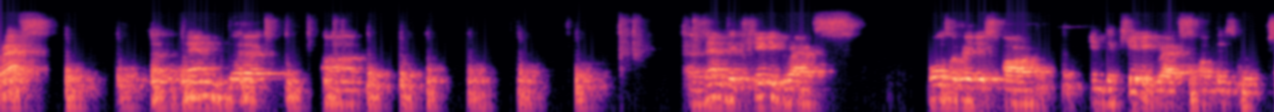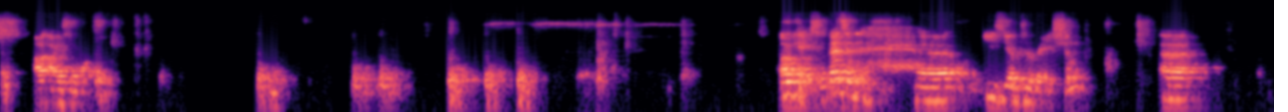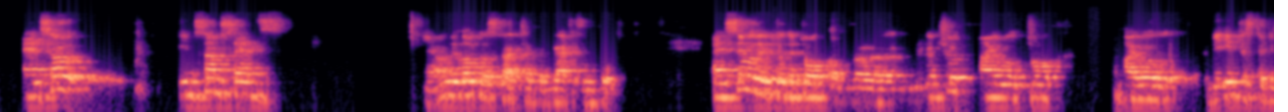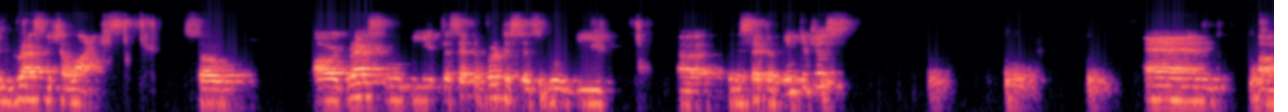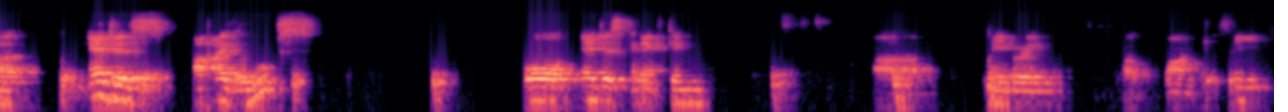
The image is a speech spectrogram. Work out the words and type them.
graphs, then the uh, then the Cayley graphs, also radius are in the Cayley graphs of these groups are isomorphic. Okay, so that's an uh, easy observation. Uh, and so, in some sense, yeah, only local structure of the graph is important. And similar to the talk of uh, I will talk I will be interested in graphs which are lines. So our graphs will be, the set of vertices will be uh, the set of integers. And uh, edges are either loops or edges connecting uh, neighboring well, one, two, three,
